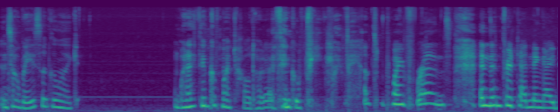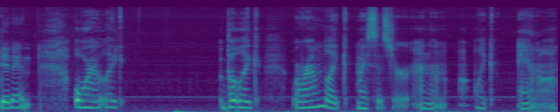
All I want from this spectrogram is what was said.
And so basically like when I think of my childhood, I think of peeing my pants with my friends and then pretending I didn't. Or like but like around like my sister and then like Anna,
